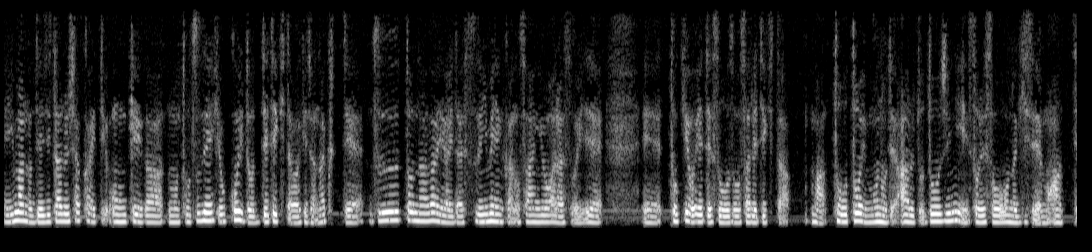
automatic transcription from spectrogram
今のデジタル社会っていう恩恵がもう突然ひょっこりと出てきたわけじゃなくて、ずーっと長い間水面下の産業争いで、えー、時を経て創造されてきた、まあ、尊いものであると同時に、それ相応の犠牲もあって、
